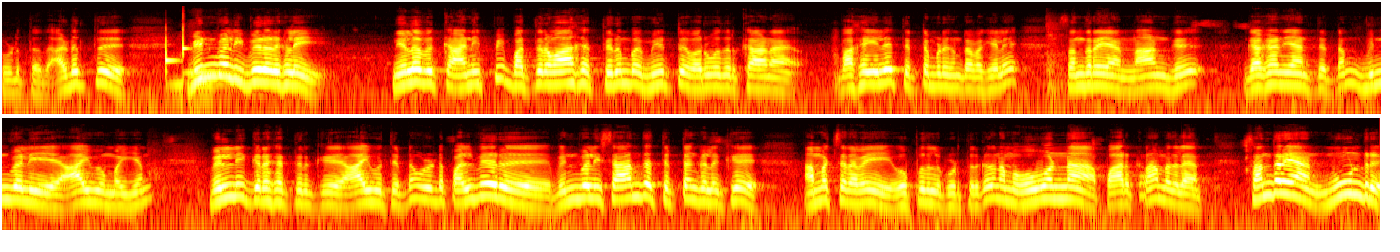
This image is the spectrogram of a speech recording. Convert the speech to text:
கொடுத்தது. அடுத்து விண்வெளி வீரர்களை நிலவுக்கு அனுப்பி பத்திரமாக திரும்ப மீட்டு வருவதற்கான வகையிலே திட்டமிடுகின்ற வகையிலே சந்திரயான் நான்கு ககன்யான் திட்டம் விண்வெளி ஆய்வு மையம் வெள்ளி கிரகத்திற்கு ஆய்வு திட்டம் உள்ளிட்ட பல்வேறு விண்வெளி சார்ந்த திட்டங்களுக்கு அமைச்சரவை ஒப்புதல் கொடுத்துருக்குது நம்ம ஒவ்வொன்றா பார்க்கலாம். அதில் சந்திரயான் மூன்று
